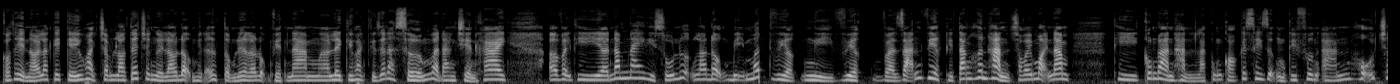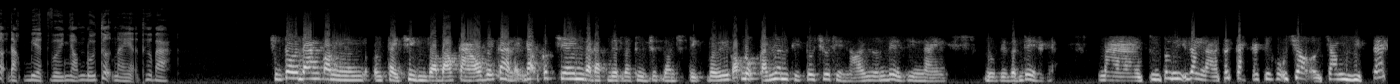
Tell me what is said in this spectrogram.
có thể nói là cái kế hoạch chăm lo Tết cho người lao động thì đã được Tổng Liên Lao động Việt Nam à, lên kế hoạch từ rất là sớm và đang triển khai. À, vậy thì à, năm nay thì số lượng lao động bị mất việc, nghỉ việc và giãn việc thì tăng hơn hẳn so với mọi năm. Thì công đoàn hẳn là cũng có cái xây dựng một cái phương án hỗ trợ đặc biệt với nhóm đối tượng này ạ thưa bà. Chúng tôi đang còn phải trình và báo cáo với cả lãnh đạo cấp trên và đặc biệt là thường trực đoàn chủ tịch với góc độ cá nhân thì tôi chưa thể nói vấn đề gì này đối với vấn đề này. Mà chúng tôi nghĩ rằng là tất cả các cái hỗ trợ trong dịp Tết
